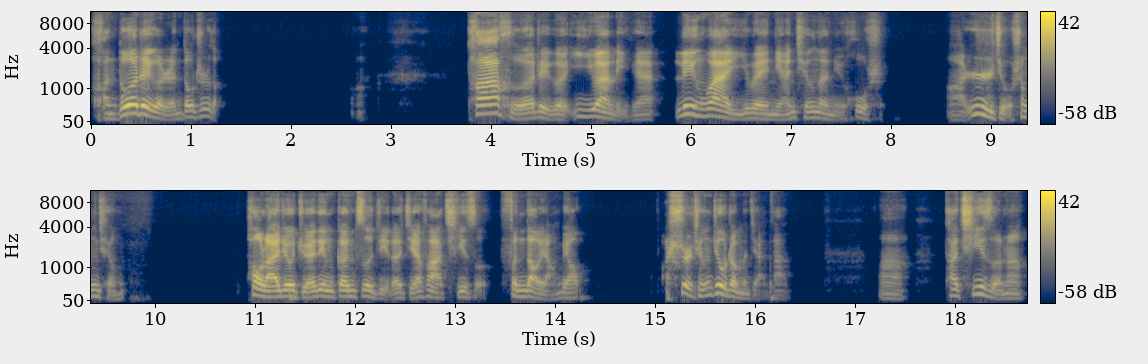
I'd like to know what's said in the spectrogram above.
很多这个人都知道。他和这个医院里边另外一位年轻的女护士，啊，日久生情，后来就决定跟自己的结发妻子分道扬镳。事情就这么简单，啊，他妻子呢，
